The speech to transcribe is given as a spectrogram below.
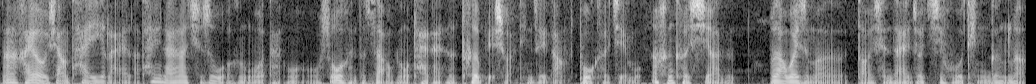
那还有像太医来了，太医来了，其实我跟我太我我说过很多次啊，我跟我太太都特别喜欢听这档播客节目。那很可惜啊。不知道为什么到现在就几乎停更了。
